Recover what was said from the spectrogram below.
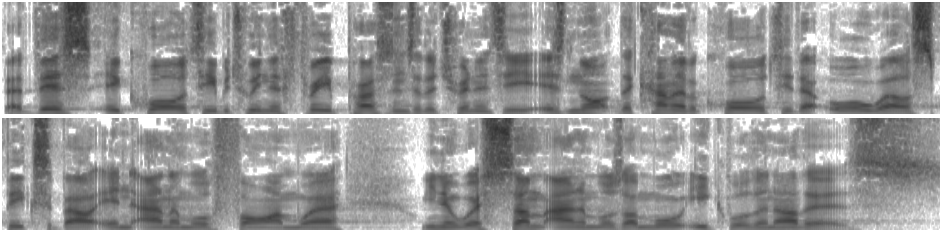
that this equality between the three persons of the Trinity is not the kind of equality that Orwell speaks about in Animal Farm, where, you know, where some animals are more equal than others.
